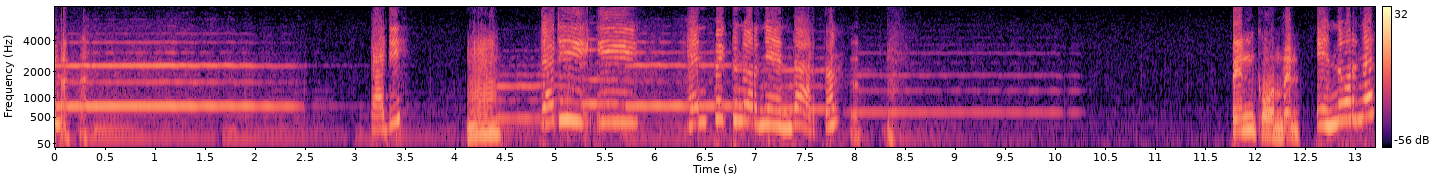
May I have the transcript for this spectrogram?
ഡാഡി. ഡാഡി ഈ ഹെൻപെക്ട് എന്ന് പറഞ്ഞ എന്താ അർത്ഥം? പെൻ കോന്തൻ എന്ന് പറഞ്ഞാൽ?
